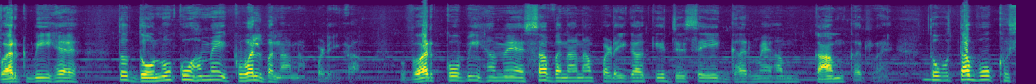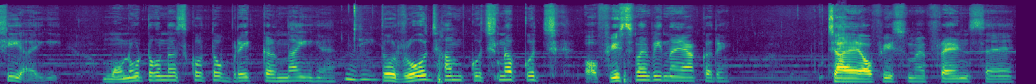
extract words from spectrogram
वर्क भी है तो दोनों को हमें इक्वल बनाना पड़ेगा। वर्क को भी हमें ऐसा बनाना पड़ेगा कि जैसे एक घर में हम काम कर रहे हैं तो तब वो खुशी आएगी। मोनोटोनस को तो ब्रेक करना ही है। तो रोज हम कुछ ना कुछ ऑफ़िस में भी नया करें। चाहे ऑफ़िस में फ्रेंड्स हैं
